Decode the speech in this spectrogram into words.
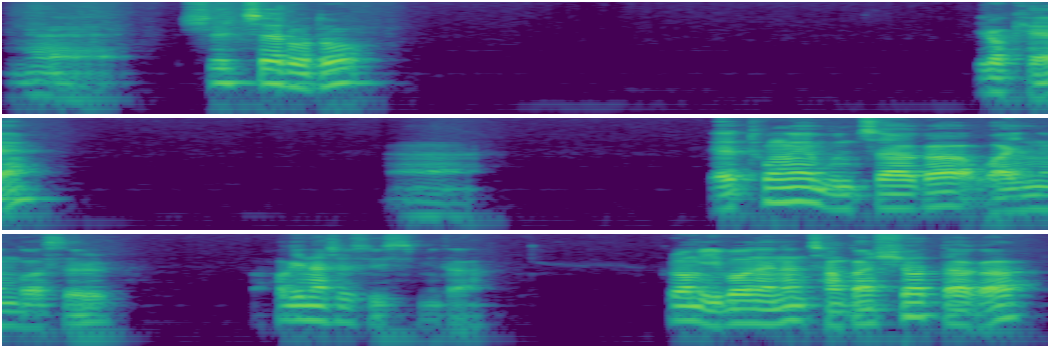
네, 실제로도 이렇게 어, 네 통의 문자가 와 있는 것을 확인하실 수 있습니다. 그럼 이번에는 잠깐 쉬었다가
